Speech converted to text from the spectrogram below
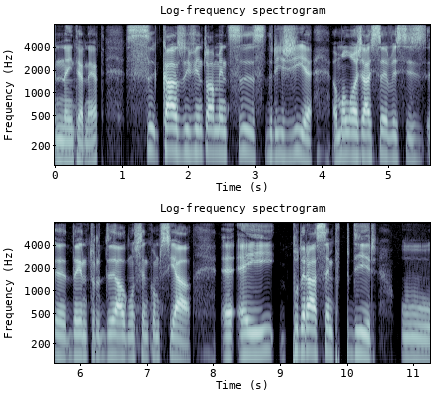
na internet. Se caso eventualmente se, se dirigia a uma loja iServices uh, dentro de algum centro comercial, uh, aí poderá sempre pedir o,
